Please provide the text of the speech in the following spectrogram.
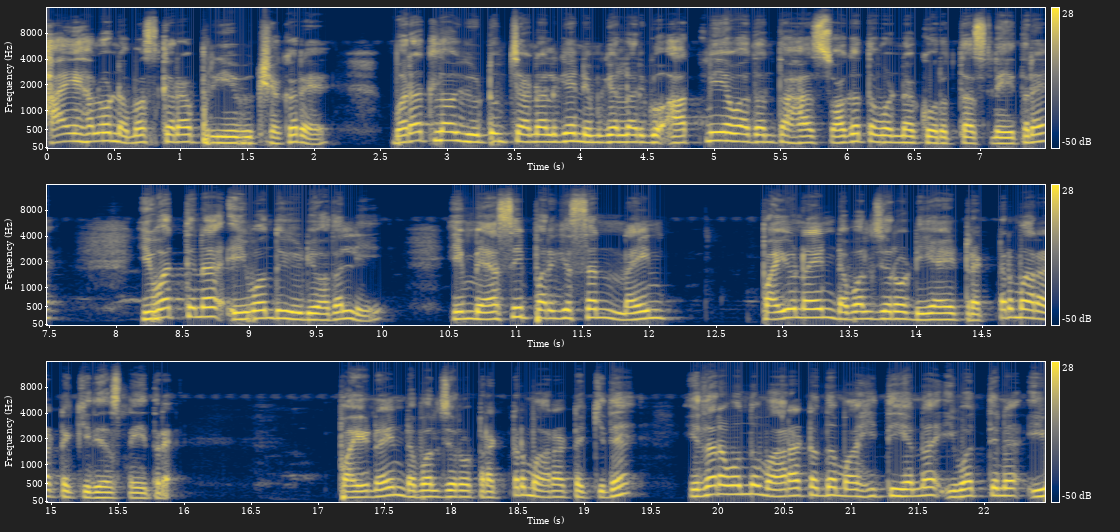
ಹಾಯ್, ಹಲೋ, ನಮಸ್ಕಾರ ಪ್ರಿಯ ವೀಕ್ಷಕರೇ. ಭರತ್ ಲಾಗ್ ಯೂಟ್ಯೂಬ್ ಚಾನಲ್ಗೆ ನಿಮಗೆಲ್ಲರಿಗೂ ಆತ್ಮೀಯವಾದಂತಹ ಸ್ವಾಗತವನ್ನು ಕೋರುತ್ತಾ ಸ್ನೇಹಿತರೆ. ಇವತ್ತಿನ ಈ ಒಂದು ವಿಡಿಯೋದಲ್ಲಿ ಈ Massey Ferguson nine five nine double zero D I tractor ಮಾರಾಟಕ್ಕಿದೆ ಸ್ನೇಹಿತರೆ? Five nine double zero tractor ಮಾರಾಟಕ್ಕಿದೆ. ಇದರ ಒಂದು ಮಾರಾಟದ ಮಾಹಿತಿಯನ್ನು ಇವತ್ತಿನ ಈ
